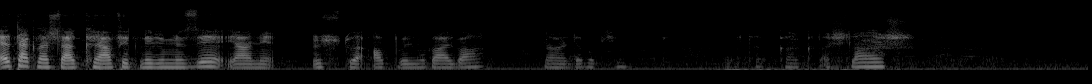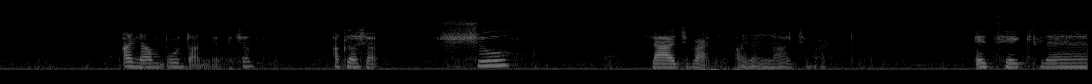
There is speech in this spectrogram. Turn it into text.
Evet arkadaşlar kıyafetlerimizi yani üst ve alt bölümü galiba nerede bakayım. Bir dakika arkadaşlar. Aynen buradan yapacağım. Arkadaşlar şu lacivert aynen lacivert etekle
